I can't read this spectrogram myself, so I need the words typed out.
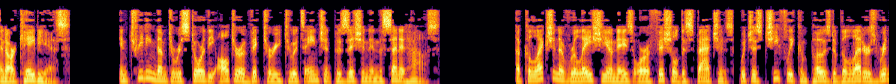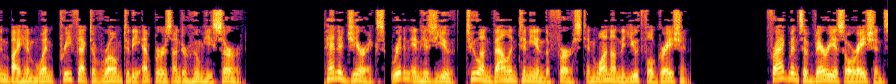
and Arcadius, entreating them to restore the altar of victory to its ancient position in the Senate house. A collection of relationes or official dispatches, which is chiefly composed of the letters written by him when prefect of Rome to the emperors under whom he served. Panegyrics, written in his youth, two on Valentinian I and one on the youthful Gratian. Fragments of various orations,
